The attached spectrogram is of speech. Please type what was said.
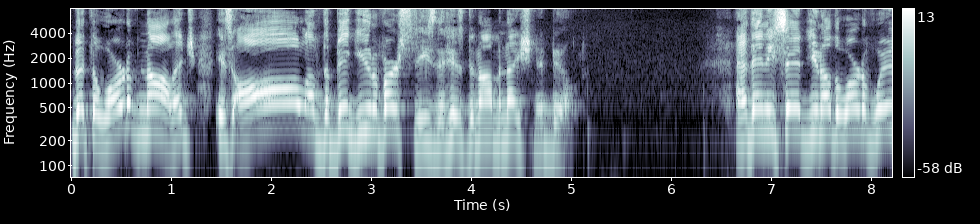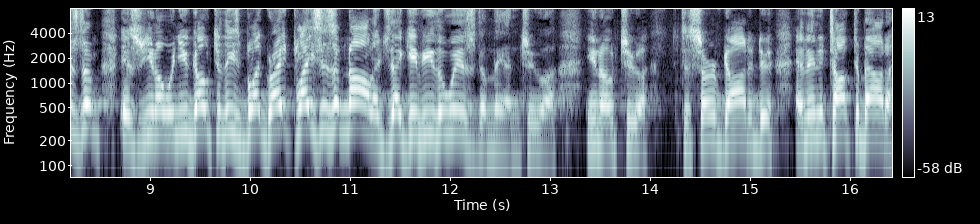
that the word of knowledge is all of the big universities that his denomination had built. And then he said, you know, the word of wisdom is, you know, when you go to these great places of knowledge, they give you the wisdom then to, uh, you know, to, uh, to serve God and do. And then he talked about, uh,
